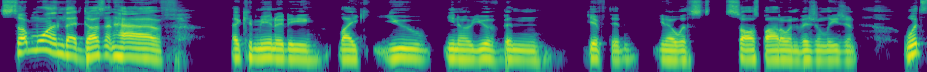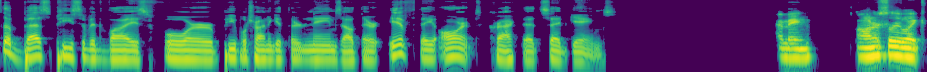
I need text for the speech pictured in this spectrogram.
Someone that doesn't have a community like you, you know, you have been gifted, you know, with Sauce Bottle and Vision Legion what's the best piece of advice for people trying to get their names out there if they aren't cracked at said games? I mean, honestly, like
